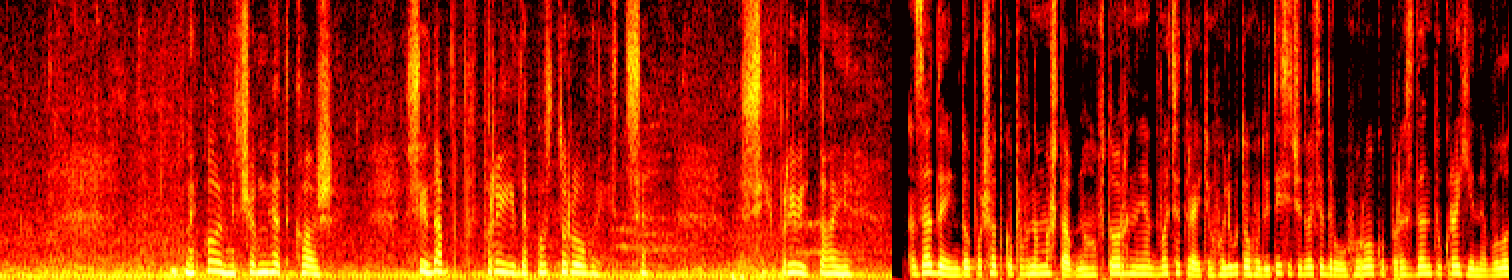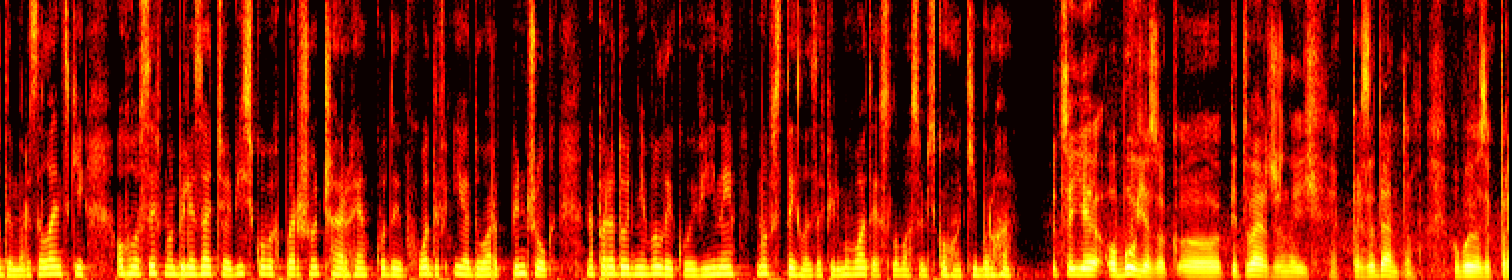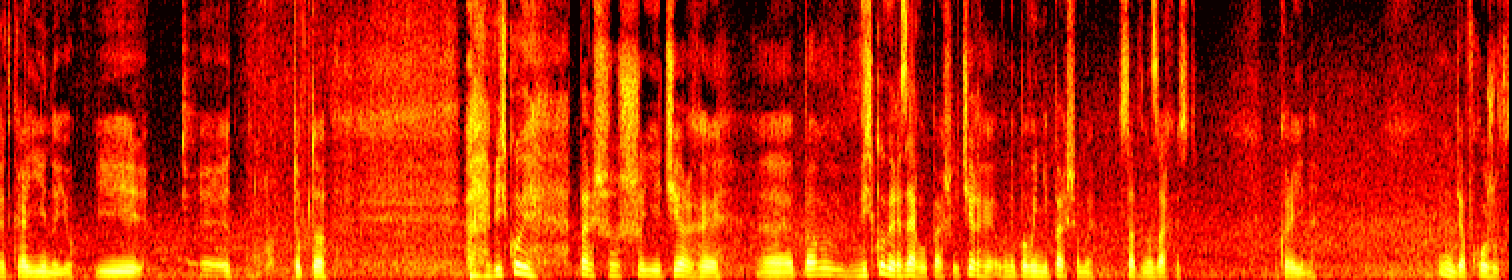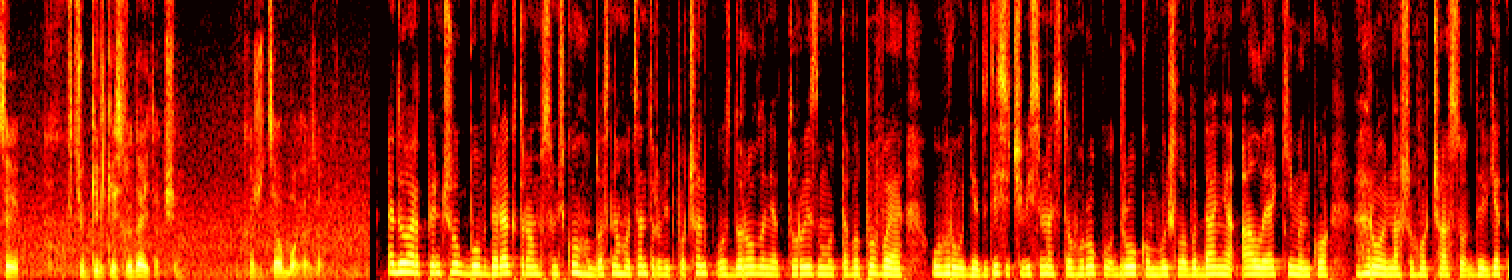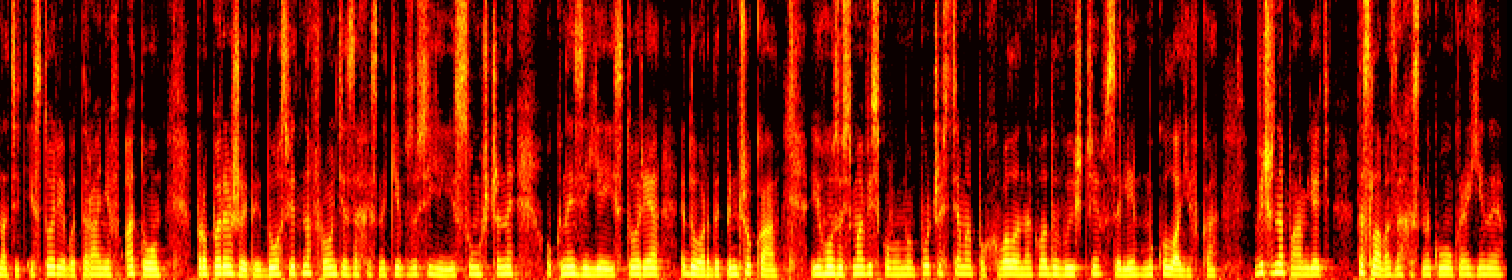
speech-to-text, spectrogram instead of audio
Ніколи нічого не відкаже. Завжди прийде, поздоровається, всіх привітає. За день до початку повномасштабного вторгнення, 23 лютого 2022 року, президент України Володимир Зеленський оголосив мобілізацію військових першої черги, куди входив і Едуард Пінчук. Напередодні великої війни ми встигли зафільмувати слова сумського кіборга. Це є обов'язок е, підтверджений як президентом, обов'язок перед країною. І, е, тобто військові першої черги, військові резерви першої черги, вони повинні першими стати на захист України. Ну, Я входжу в, це, в цю кількість людей, так що я кажу, це обов'язок. Едуард Пінчук був директором Сумського обласного центру відпочинку, оздоровлення, туризму та ВПВ. У грудні 2018 року друком вийшло видання Алли Акіменко Герой нашого часу 19 історій ветеранів АТО. Про пережитий досвід на фронті захисників з усієї Сумщини у книзі є історія Едуарда Пінчука. Його з усіма військовими почестями поховали на кладовищі в селі Миколаївка. Вічна пам'ять та слава захиснику України.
